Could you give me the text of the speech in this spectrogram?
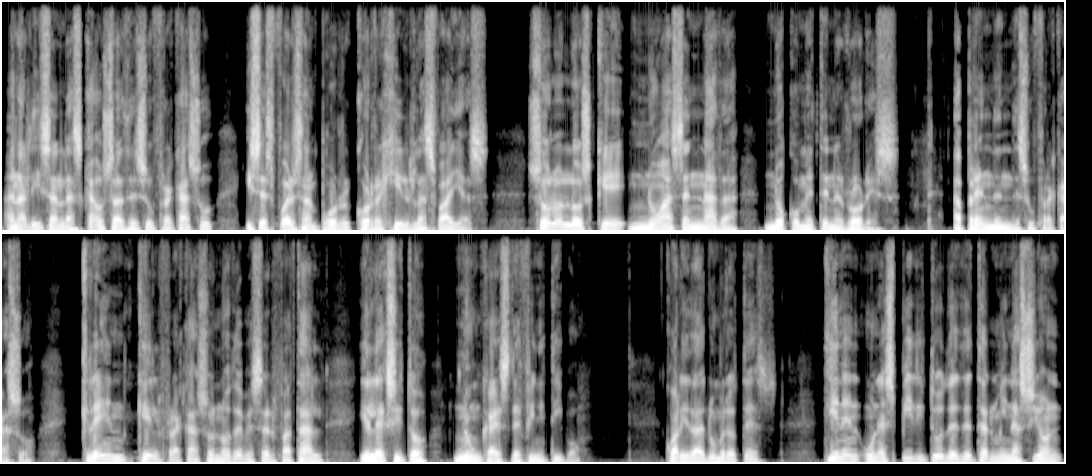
Analizan las causas de su fracaso y se esfuerzan por corregir las fallas. Solo los que no hacen nada no cometen errores. Aprenden de su fracaso creen que el fracaso no debe ser fatal y el éxito nunca es definitivo. Cualidad número tres, tienen un espíritu de determinación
